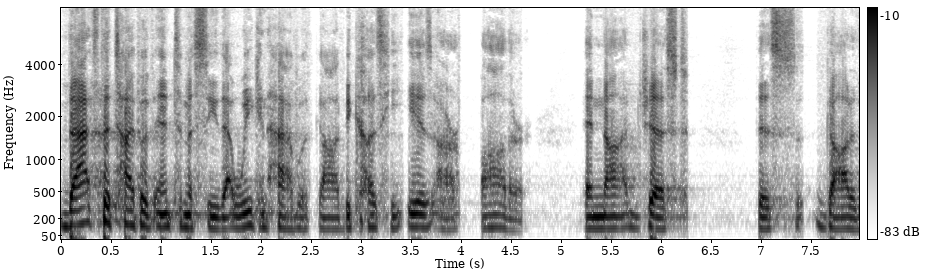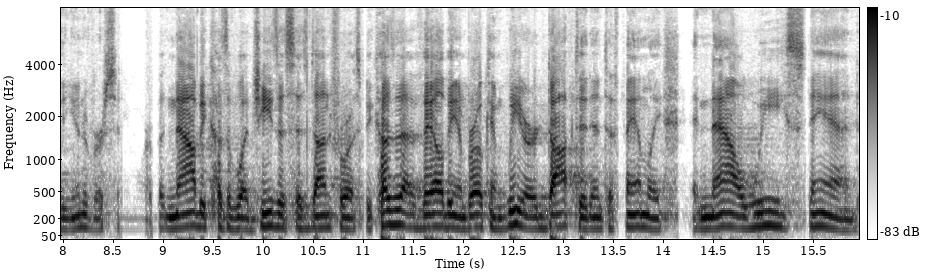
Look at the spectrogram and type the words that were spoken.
that's the type of intimacy that we can have with God because he is our father and not just this God of the universe anymore. But now, because of what Jesus has done for us, because of that veil being broken, we are adopted into family. And now we stand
